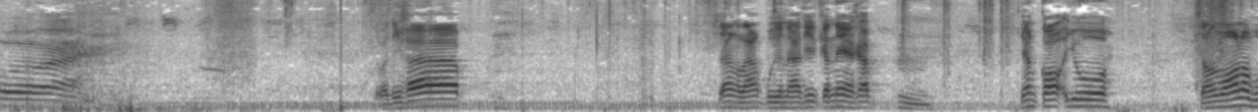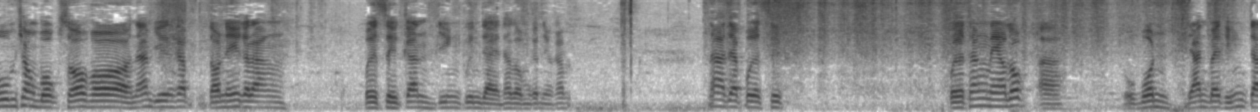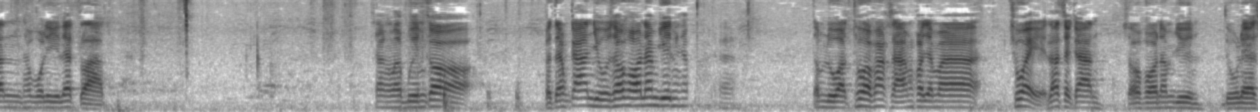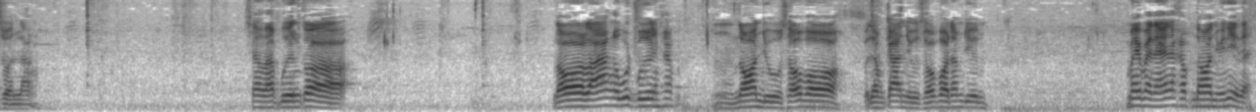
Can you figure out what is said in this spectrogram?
โอ้ยสวัสดีครับ ช่างล้างปืนอาทิตย์กันแน่ครับ อืม ยังเกาะอยู่สมอระภูมิช่องบกสพน้ำยืนครับ ตอนนี้กำลังเปิดศึกกันยิงปืนใหญ่ถล่มกันอยู่ครับ น่าจะเปิดศึก เปิดทั้งแนวรบอ่าอุบลยันไปถึงจันทบุรีและตราด ช่างระปืนก็ประจำการอยู่สพน้ำยืนครับอ่าตำรวจทั่วภาคสามเขาจะมาช่วยราชการสพน้ำยืน ดูแลส่วนหลัง ช่างรับปืนก็ รอล้างอาวุธปืนครับอมนอนอยู่สพประจำการอยู่สพน้ำยืน ไม่ไปไหนนะครับ นอนอยู่นี่แหละ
